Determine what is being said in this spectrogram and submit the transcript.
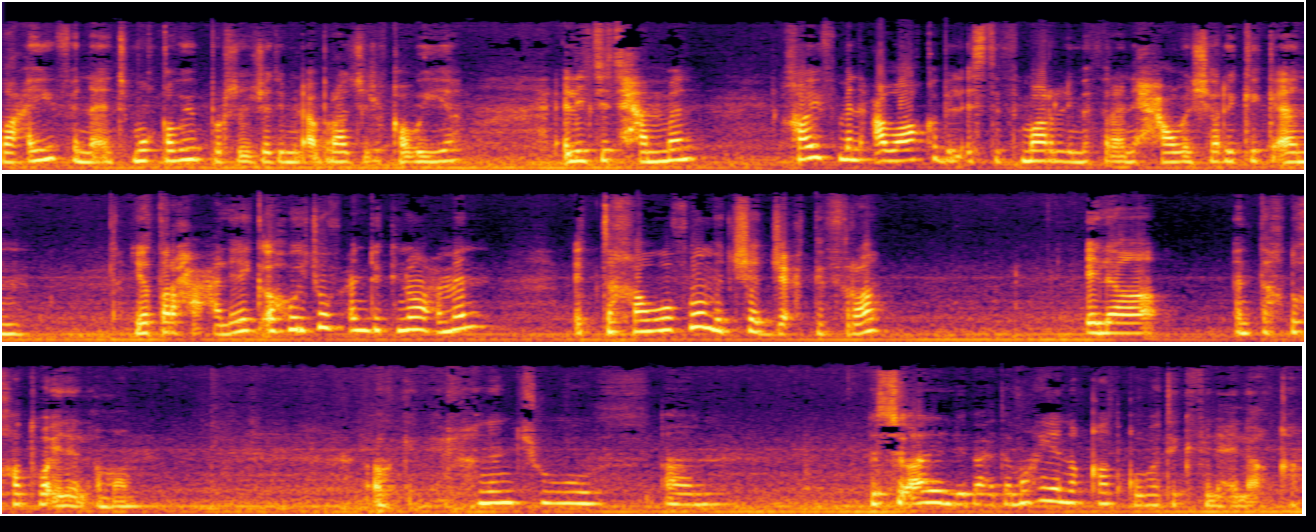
ضعيف إن أنت مو قوي برج الجدي من الأبراج القوية اللي تتحمل. خايف من عواقب الاستثمار اللي مثلا يحاول شريكك أن يطرحه عليك. هو يشوف عندك نوع من التخوف مو متشجع كثرة إلى أن تاخذوا خطوة إلى الأمام. أوكي خلينا نشوف السؤال اللي بعده ما هي نقاط قوتك في العلاقة؟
